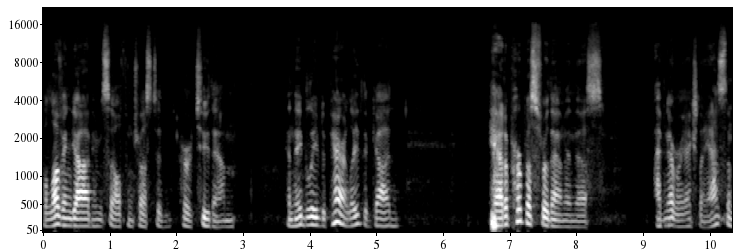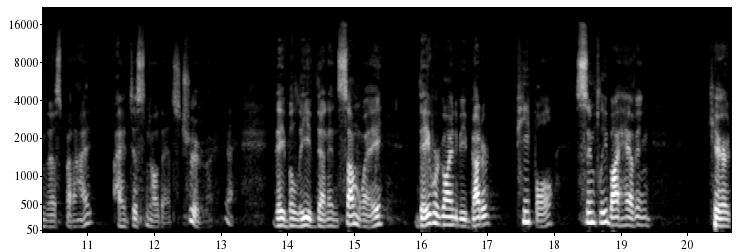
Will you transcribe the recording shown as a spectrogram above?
the loving God Himself entrusted her to them. And they believed apparently that God had a purpose for them in this. I've never actually asked them this, but I, I just know that's true. They believed that in some way they were going to be better people simply by having cared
